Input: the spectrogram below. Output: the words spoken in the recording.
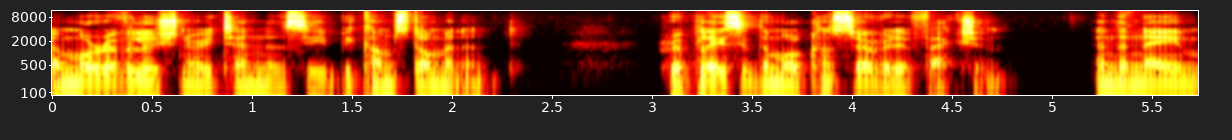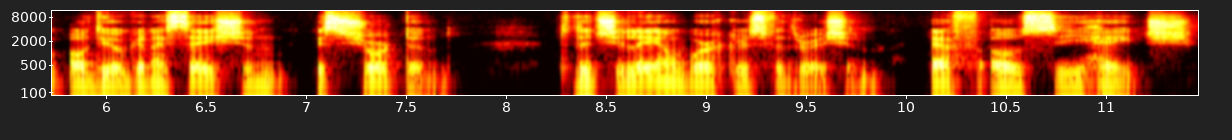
a more revolutionary tendency becomes dominant, replacing the more conservative faction, and the name of the organization is shortened to the Chilean Workers' Federation, FOCH.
